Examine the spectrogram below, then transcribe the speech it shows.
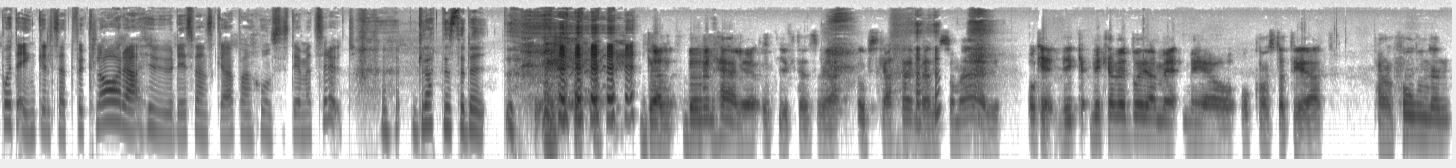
på ett enkelt sätt förklara hur det svenska pensionssystemet ser ut? Grattis till dig! den, den härliga uppgiften som jag uppskattar men som är... Okej, okay, vi, vi, kan väl börja med, med att, att konstatera att pensionen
